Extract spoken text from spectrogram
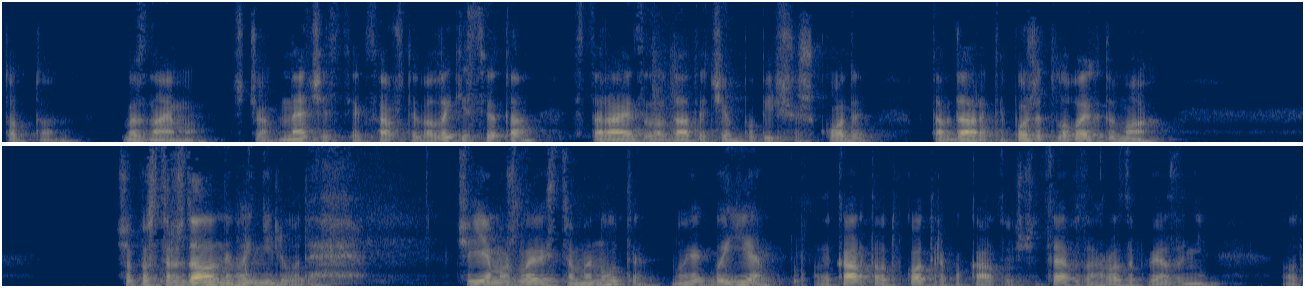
Тобто, ми знаємо, що нечисть, як завжди, великі свята, старається завдати чим побільше шкоди та вдарити по житлових домах, щоб постраждали невинні люди. Чи є можливість оминути? Ну, якби є. Але карта от вкотре показує, що це загрози пов'язані от,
